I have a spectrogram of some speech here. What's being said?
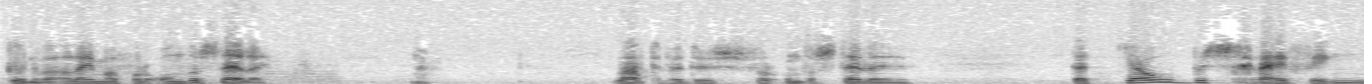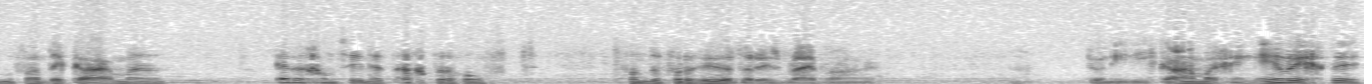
kunnen we alleen maar veronderstellen. Nou, laten we dus veronderstellen dat jouw beschrijving van de kamer ergens in het achterhoofd van de verhuurder is blijven hangen. Toen hij die kamer ging inrichten,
